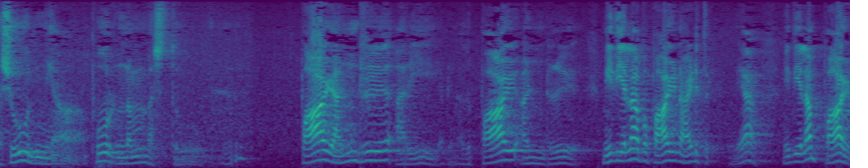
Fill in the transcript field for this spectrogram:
அசூன்யா பூர்ணம் வஸ்து. பாழ் அன்று அறி அப்படின்னு. அது பாழ் அன்று. மீதியெல்லாம் அப்ப பாழ்னு ஆயிடுத்து இல்லையா? மீதியெல்லாம் பாழ்.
